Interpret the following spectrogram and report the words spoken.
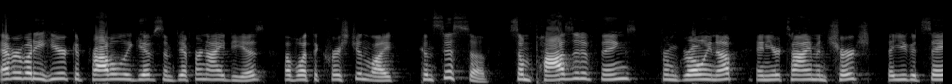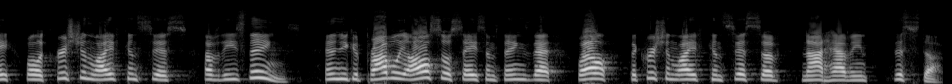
Everybody here could probably give some different ideas of what the Christian life consists of. Some positive things, from growing up and your time in church that you could say, well, a Christian life consists of these things. And you could probably also say some things that, well, the Christian life consists of not having this stuff.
